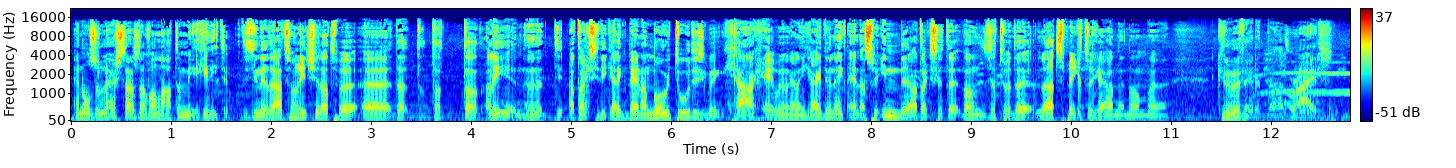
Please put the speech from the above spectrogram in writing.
En onze luisteraars daarvan laten meegenieten. Het is inderdaad zo'n ritje dat we... eh, dat, dat, dat, allee, een, een attractie die ik eigenlijk bijna nooit doe. Dus ik wil graag, Erwin, we gaan die graag doen. En als we in de attractie zitten, dan zetten we de luidspreker terug aan. En dan eh, kunnen we verder praten. Alright.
